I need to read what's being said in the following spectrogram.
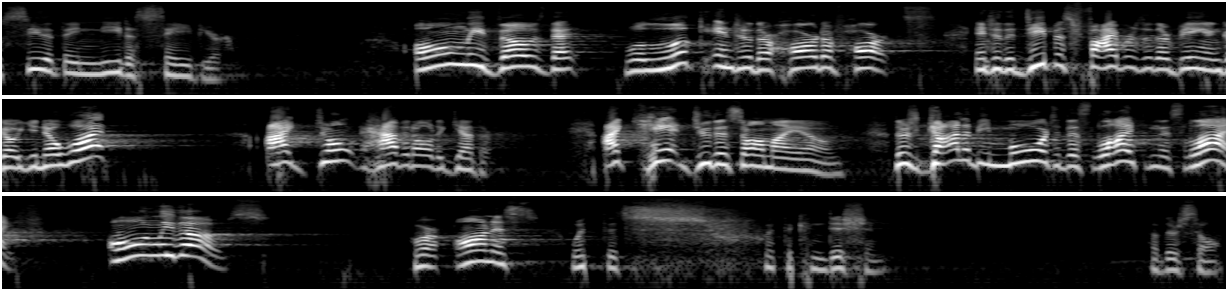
will see that they need a Savior. Only those that will look into their heart of hearts, into the deepest fibers of their being, and go, you know what? I don't have it all together. I can't do this on my own. There's got to be more to this life than this life. Only those who are honest with the, with the condition of their soul.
